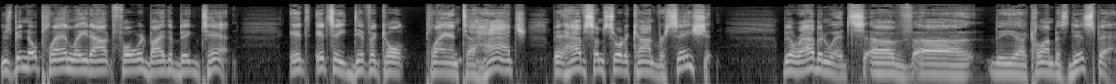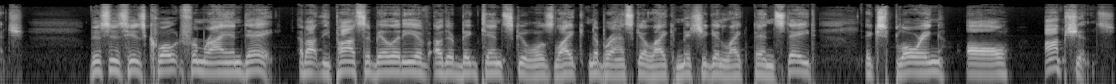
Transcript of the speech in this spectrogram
There's been no plan laid out forward by the Big Ten. It, it's a difficult plan to hatch, but have some sort of conversation. Bill Rabinowitz of uh, the uh, Columbus Dispatch this is his quote from Ryan Day about the possibility of other Big Ten schools like Nebraska, like Michigan, like Penn State exploring all options.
